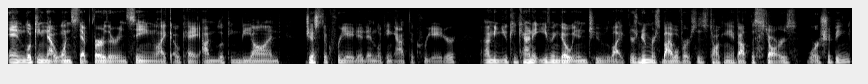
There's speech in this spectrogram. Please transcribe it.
and looking that one step further and seeing like, okay, I'm looking beyond just the created and looking at the creator. I mean, you can kind of even go into like there's numerous Bible verses talking about the stars worshiping.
